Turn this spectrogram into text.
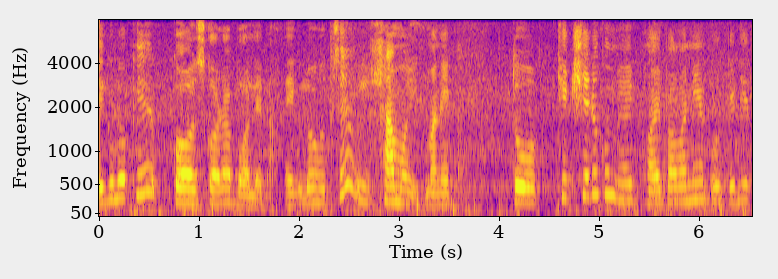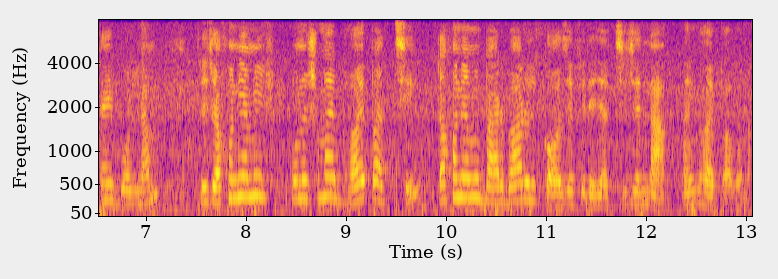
এগুলোকে কজ করা বলে না। এগুলো হচ্ছে ওই সাময়িক মানে তো ঠিক সেরকমই ওই ভয় পাওয়া নিয়ে বলতে গিয়ে তাই বললাম যে যখনই আমি কোনো সময় ভয় পাচ্ছি, তখনই আমি বারবার ওই কজে ফিরে যাচ্ছি যে না, আমি ভয় পাবো না।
